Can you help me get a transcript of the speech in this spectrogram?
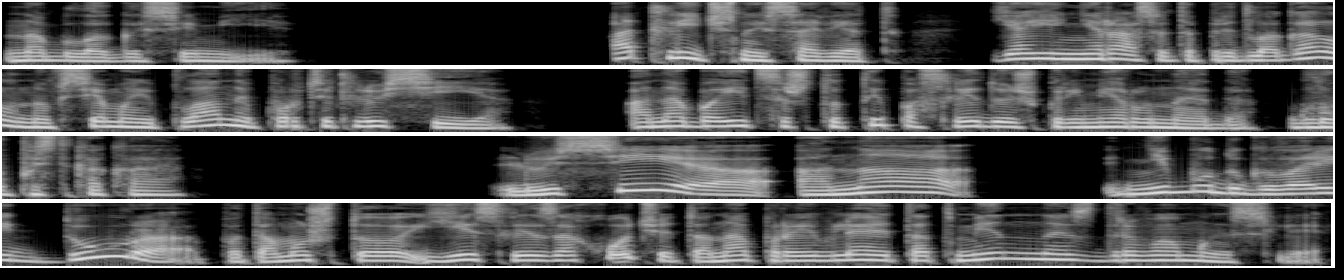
на благо семьи. Отличный совет. Я ей не раз это предлагала, но все мои планы портит Люсия. Она боится, что ты последуешь примеру Неда. Глупость какая. Люсия, она... Не буду говорить дура, потому что, если захочет, она проявляет отменное здравомыслие.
